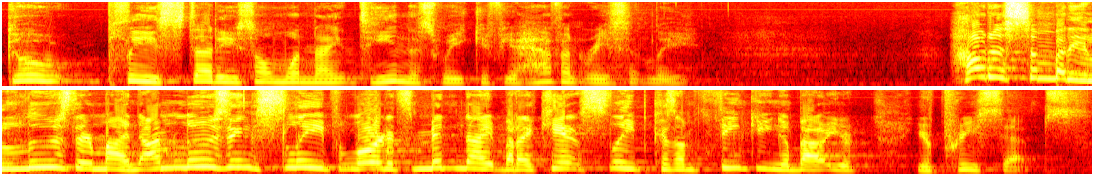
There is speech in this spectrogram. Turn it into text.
Go, please, study Psalm 119 this week if you haven't recently. How does somebody lose their mind? I'm losing sleep. Lord, it's midnight, but I can't sleep because I'm thinking about your, your precepts.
